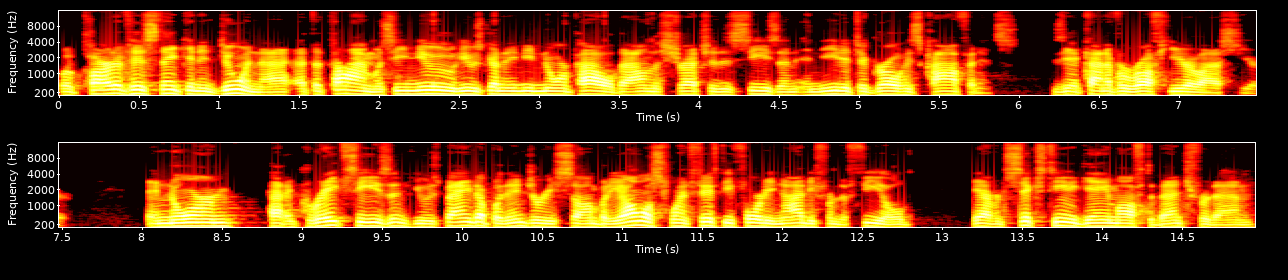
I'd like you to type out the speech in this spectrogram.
But part of his thinking in doing that at the time was he knew he was going to need Norm Powell down the stretch of the season and needed to grow his confidence because he had kind of a rough year last year. And Norm had a great season. He was banged up with injuries some, but he almost went 50, 40, 90 from the field. He averaged 16 a game off the bench for them.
